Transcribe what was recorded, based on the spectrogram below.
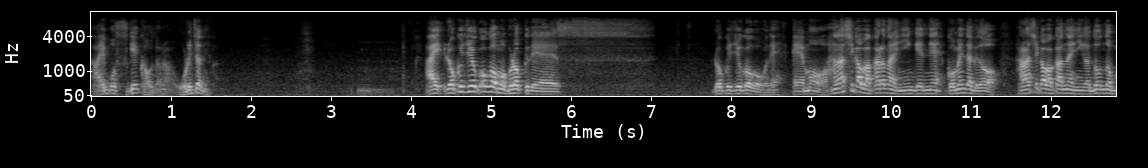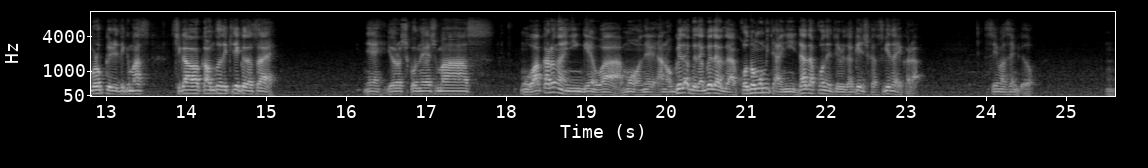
相棒すげえ顔だな。俺じゃねえか。うん、はい、65号もブロックです。65号もね、えー、もう話がわからない人間ね、ごめんだけど、話がわかんない人間どんどんブロック入れてきます。違うアカウントで来てください。ね、よろしくお願いします。もうわからない人間は、もうね、あの、ぐだぐだぐだぐだ子供みたいにだだこねてるだけにしか過ぎないから。すいませんけど。うん。うん。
